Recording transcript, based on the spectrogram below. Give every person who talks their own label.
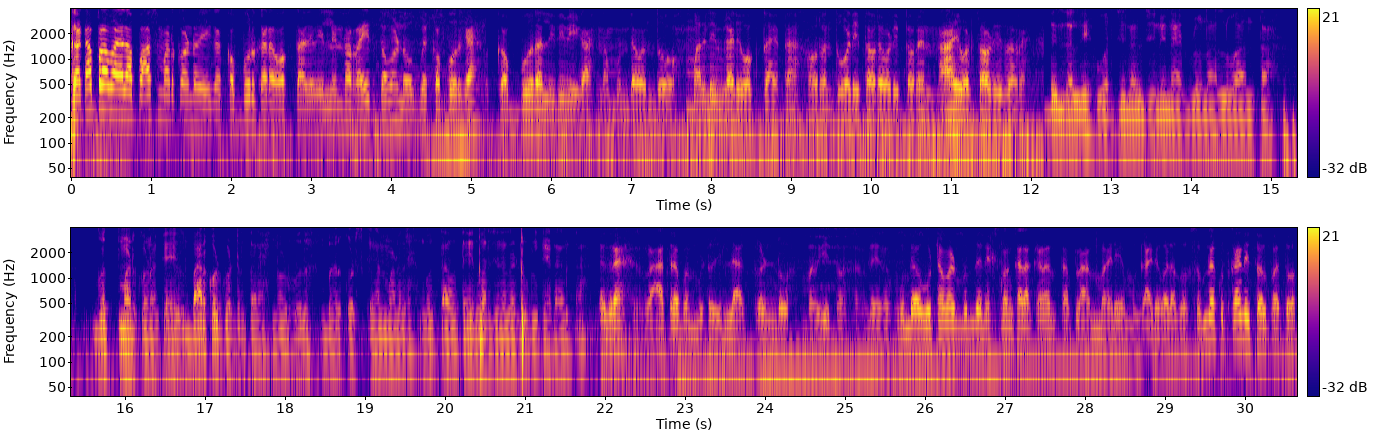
Speaker 1: ಘಟಪ್ರಭ ಎಲ್ಲ ಪಾಸ್ ಮಾಡ್ಕೊಂಡು ಈಗ ಕಬ್ಬೂರ್ ಕಡೆ ಹೋಗ್ತಾ ಇದೀವಿ. ಇಲ್ಲಿಂದ ರೈಟ್ ತಗೊಂಡು ಹೋಗ್ಬೇಕು ಕಬ್ಬೂರ್ಗೆ. ಕಬ್ಬೂರಲ್ಲಿ ಇದೀವಿ ಈಗ. ನಮ್ಮ ಮುಂದೆ ಒಂದು ಮರಳಿನ ಗಾಡಿ ಹೋಗ್ತಾ ಐತೆ. ಅವ್ರಂತೂ ಹೊಡಿತಾವ್ರೆ ಹೊಡಿತಾವ್ರೆ. ನಾಯಿ ಹೊಡ್ತಾ ಹೊಡಿತಾವ್ರೆ. ಅಲ್ಲಿ ಒರಿಜಿನಲ್ ಜೆನ್ಯೂನ್ ಆಡ್ ಬ್ಲೂನ ಅಲ್ವಾ ಅಂತ ಗೊತ್ತು ಮಾಡ್ಕೊಳಕ್ಕೆ ಇಲ್ಲಿ ಬಾರ್ ಕೋಡ್ ಕೊಟ್ಟಿರ್ತಾರೆ, ನೋಡ್ಬೋದು. ಬಾರ್ ಕೋಡ್ ಸ್ಕ್ಯಾನ್ ಮಾಡಿದ್ರೆ ಗೊತ್ತಾಗುತ್ತೆ ಇದು ಒರಿಜಿನಲ್ ಡೂಪ್ಲಿಕೇಟ್ ಅಂತ. ಅಂದರೆ ರಾತ್ರಿ ಬಂದ್ಬಿಟ್ಟು ಇಲ್ಲೇ ಹಾಕ್ಕೊಂಡು ಮಲಗಿದ್ದು. ಅಂದರೆ ಮುಂದೆ ಹೋಗಿ ಊಟ ಮಾಡಿ ಮುಂದೆ ನೆಕ್ಸ್ಟ್ ಬಂಕಲ್ ಹಾಕೋಣ ಅಂತ ಪ್ಲಾನ್ ಮಾಡಿ ಗಾಡಿ ಒಳಗೆ ಹೋಗಿ ಸುಮ್ಮನೆ ಕುತ್ಕೊಂಡಿದ್ದು ಸ್ವಲ್ಪ ಹೊತ್ತು.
